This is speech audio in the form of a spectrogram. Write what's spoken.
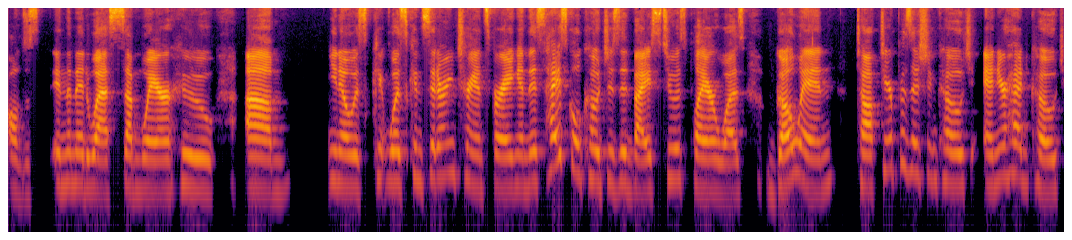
I'll just in the Midwest somewhere who um you know was was considering transferring and this high school coach's advice to his player was go in talk to your position coach and your head coach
